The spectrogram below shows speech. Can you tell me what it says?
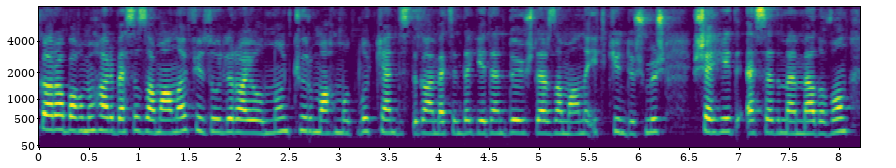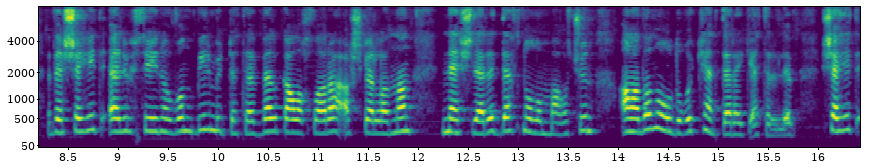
Qarabağ müharibəsi zamanı Füzuli rayonunun Kür Mahmudlu kənd istiqamətində gedən döyüşlər zamanı itkin düşmüş şəhid Əsəd Məmmədovun və şəhid Əli Hüseynovun bir müddət əvvəl qalıqlara aşkarlanan nəşləri dəfn olunmaq üçün anadan olduğu kəndlərə gətirilib. Şəhid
